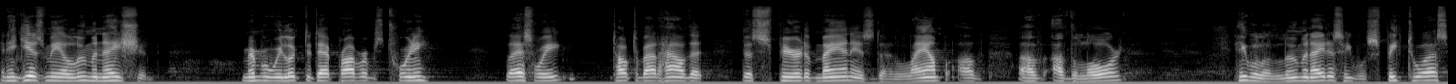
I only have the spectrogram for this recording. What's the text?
And He gives me illumination. Remember, we looked at that Proverbs 20 last week, talked about how that the spirit of man is the lamp of, of, of the Lord. He will illuminate us. He will speak to us.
